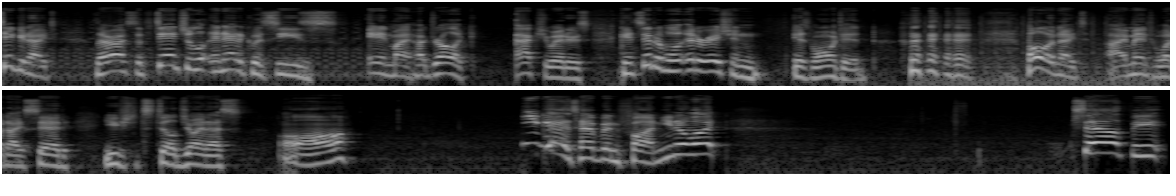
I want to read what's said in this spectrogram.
Tinker Knight. There are substantial inadequacies in my hydraulic actuators. Considerable iteration is warranted. Polar Knight. I meant what I said. You should still join us. Aw. You guys have been fun. You know what? Selfie.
